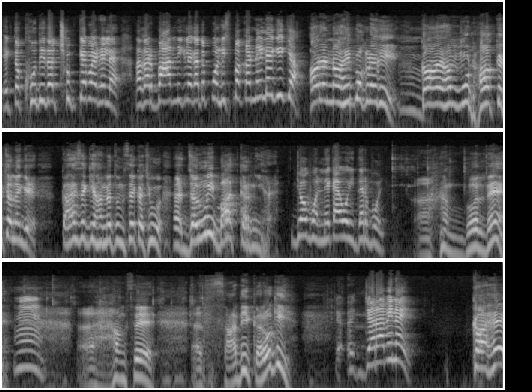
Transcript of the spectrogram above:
एक तो खुद इधर छुप के बैठे है। अगर बाहर निकलेगा तो पुलिस पकड़ नहीं लेगी क्या? अरे नहीं पकड़ेगी। कहा है हम मुँह ढांक के चलेंगे। कहे से कि हमें तुमसे कछु ज़रूरी बात करनी है। जो बोलने का है वो इधर बोल। अ, बोल दें। हम्म, हमसे शादी करोगी? जरा भी नहीं। काहे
